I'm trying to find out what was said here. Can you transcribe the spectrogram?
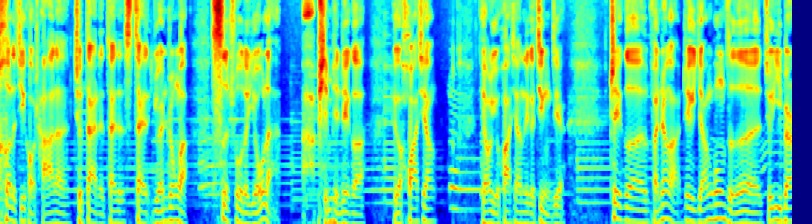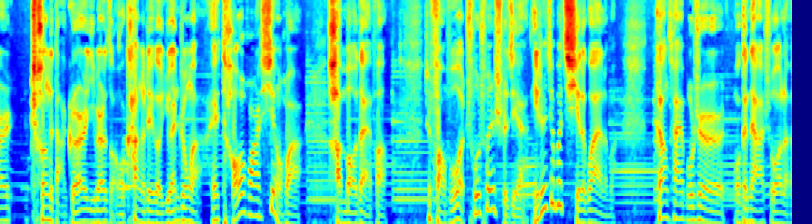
喝了几口茶呢，就带着在在园中啊四处的游览啊，品品这个这个花香，鸟语花香这个境界。这个反正啊，这个杨公子就一边哼着打嗝一边走，看看这个园中啊，哎，桃花杏花。含苞待放，这仿佛啊初春时节，你这就不奇了怪了吗？刚才不是我跟大家说了，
